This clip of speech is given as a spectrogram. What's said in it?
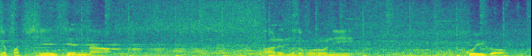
やっぱ新鮮なあれのところに鯉が。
